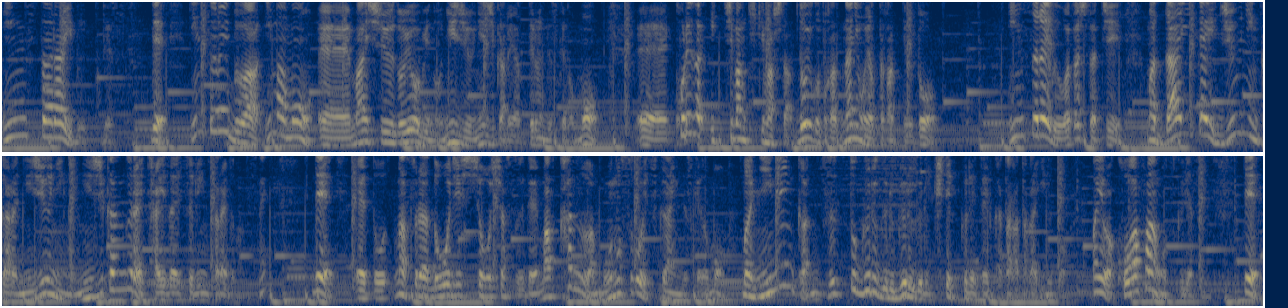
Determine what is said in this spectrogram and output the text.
ー、インスタライブです。で、インスタライブは今も、えー、毎週土曜日の22時からやってるんですけども、えー、これが一番聞きました。どういうことか、何をやったかっていうと、インスタライブ私たち、まあ、大体10人から20人が2時間ぐらい滞在するインスタライブなんですね。で、えっ、と、まあ、それは同時視聴者数で、まあ、数はものすごい少ないんですけども、まあ、2年間ずっとぐるぐるぐるぐる来てくれてる方々がいると。まあ、要はコアファンを作りやすい。で、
